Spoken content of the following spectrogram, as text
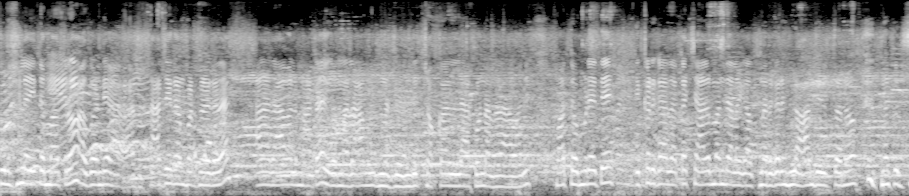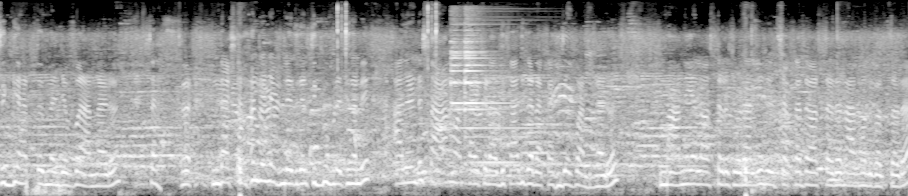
పురుషులు అయితే మాత్రం అవ్వండి అది కనపడుతున్నారు కదా అలా రావాలన్నమాట. ఇక మా రాముడు చొక్కాలు లేకుండా అలా రావాలి. మా తమ్ముడైతే ఇక్కడ కాదాక చాలా మంది అలాగే వెళ్తున్నారు కానీ లాన్ చేస్తాను. నాకు సిగ్గు వస్తుందని చెప్పి అన్నాడు. సరే ఇందాక స్నానం చెప్పలేదు కదా సిగ్గు ఇప్పుడు వచ్చిందండి. అదంటే స్నానం అక్క ఇక్కడ అది కాదు కదా అక్క అని చెప్పి అంటున్నాడు. మా అన్నయ్య ఎలా వస్తాడో చూడాలి. చక్కగా వస్తాడో నార్మల్గా వస్తాడో.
